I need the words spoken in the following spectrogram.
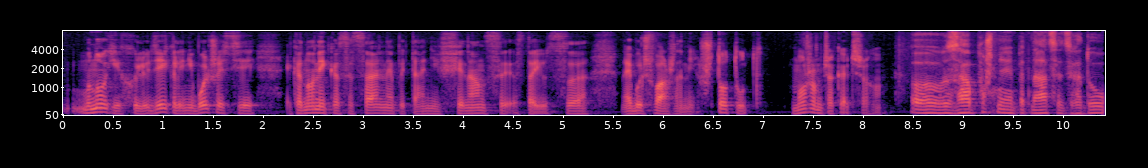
многіх людзей калі не большасці эканоміка сацыяльнае пытанне фінансы астаюцца найбольш важнымі. Што тут? Можам чакаць чаго? За апошнія 15 гадоў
